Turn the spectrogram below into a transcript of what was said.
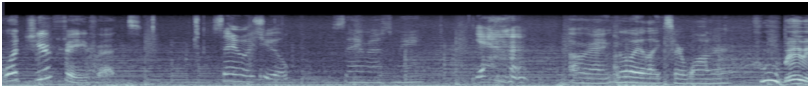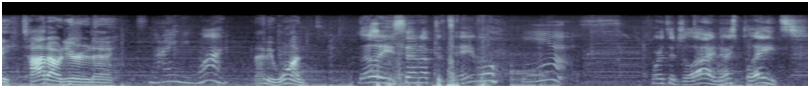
what's your favorite? Same as you. Same as me. Yeah. Alright, Lily likes her water. Whew, baby. It's hot out here today. It's 91. 91. Lily, you setting up the table? Yes. Fourth of July, nice plates.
